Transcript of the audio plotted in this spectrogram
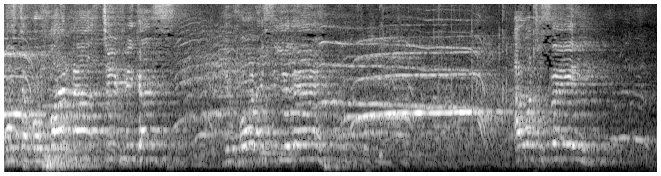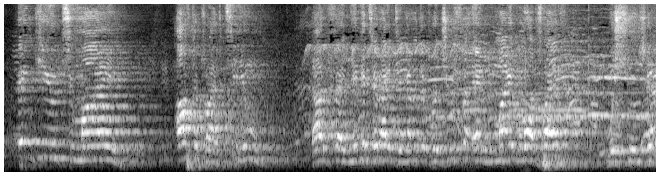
Mr. Bofana, Steve Vickers, you've already see you there. I want to say you to my Afterdrive team. That's uh, Yegete Writing, the producer, and my Lord Drive, Mushuje.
